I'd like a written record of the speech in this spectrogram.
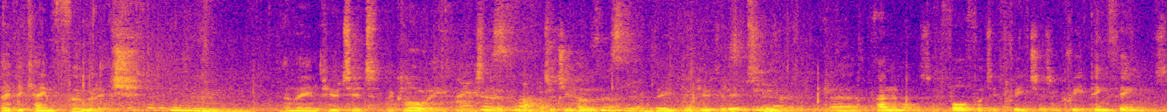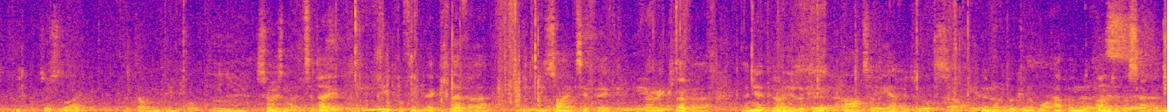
they became foolish. Mm. and they imputed the glory instead of to Jehovah. They imputed it to uh, animals and four-footed creatures and creeping things, just like the dumb people. Hmm. So isn't that today? People think they're clever, scientific, very clever, and yet they're only looking at part of the evidence. They're not looking at what happened under the sand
